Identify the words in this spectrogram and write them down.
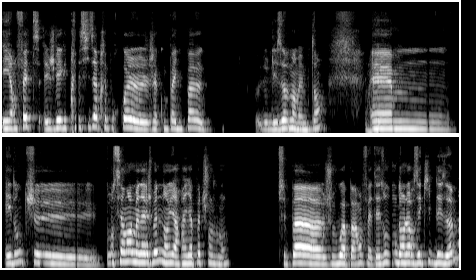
et, en fait, je vais préciser après pourquoi j'accompagne pas les hommes en même temps. et donc, concernant le management, non, il n'y a, a, pas de changement. C'est pas, je vois pas en fait. Elles ont dans leurs équipes des hommes.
